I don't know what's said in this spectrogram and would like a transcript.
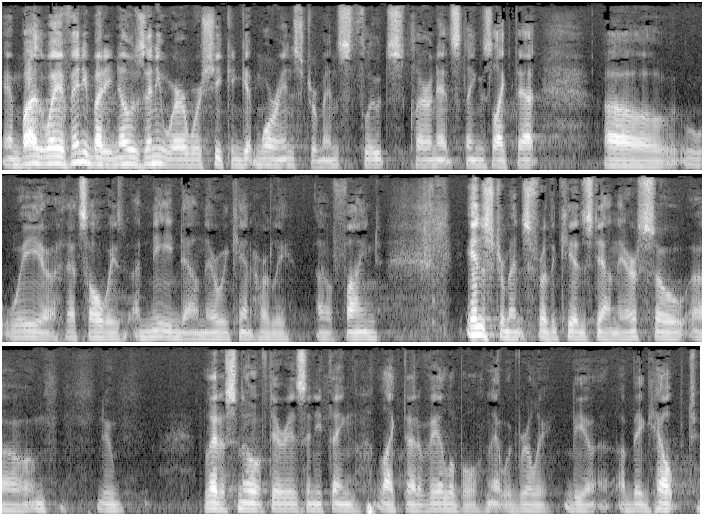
And by the way, if anybody knows anywhere where she can get more instruments, flutes, clarinets, things like that, uh, we uh, that's always a need down there. We can't hardly uh, find instruments for the kids down there. So um, do let us know if there is anything like that available. That would really be a, a big help. To.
